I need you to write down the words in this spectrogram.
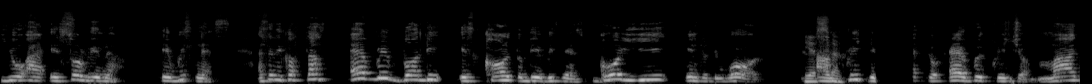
you are a soul winner, a witness. I said, because that's everybody is called to be a witness. Go ye into the world yes, and sir. preach the to every creature. Mark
